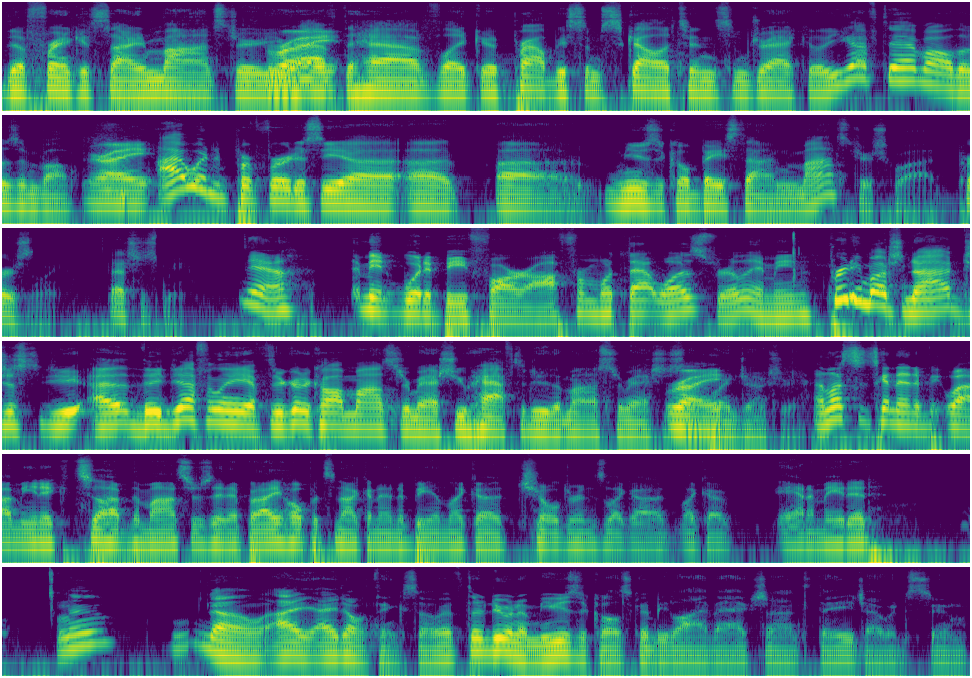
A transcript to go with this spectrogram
the Frankenstein monster. You Right. have to have like uh probably some skeletons, some Dracula. You have to have all those involved. Right. I would prefer to see a, a, a musical based on Monster Squad. Personally, that's just me. Yeah. I mean, would it be far off from what that was, really? I mean, Pretty much not. Just you- uh, they definitely, if they're going to call it Monster Mash, you have to do the Monster Mash at some point, juncture. Unless it's gonna end up. Well, I mean, it could still have the monsters in it, but I hope it's not gonna end up being like a children's, like a like a animated. No, No, I, I don't think so. If they're doing a musical, it's going to be live action on stage. I would assume.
